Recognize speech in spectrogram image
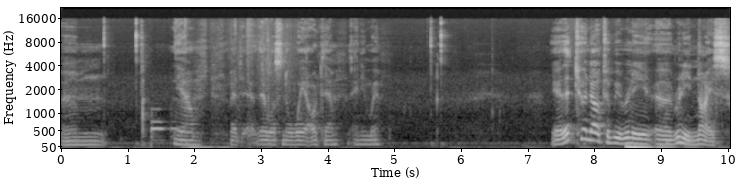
Um, yeah, but there was no way out there anyway. Yeah, that turned out to be really, uh, really nice,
